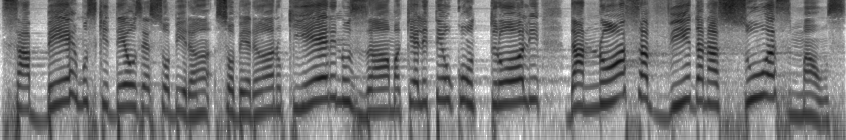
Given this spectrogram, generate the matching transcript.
sabermos que Deus é soberano, que Ele nos ama, que Ele tem o controle da nossa vida nas Suas mãos.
